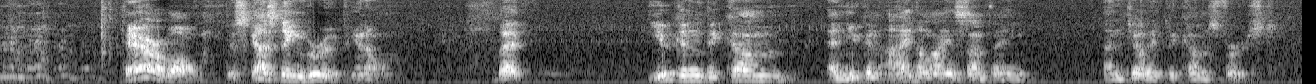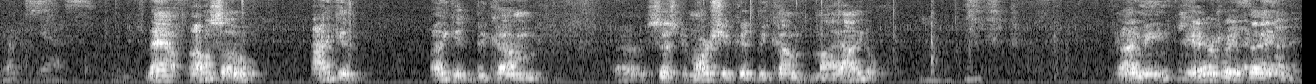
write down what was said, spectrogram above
Terrible, disgusting group, you know. But you can become, and you can idolize something until it becomes first. Yes. Now, also, I could, I could become, uh, Sister Marcia could become my idol. I mean, everything,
